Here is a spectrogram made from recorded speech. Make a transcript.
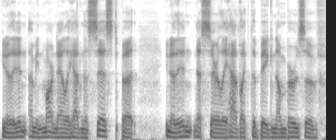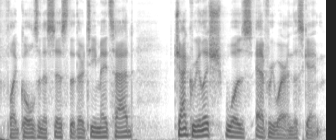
you know, they didn't. I mean, Martinelli had an assist, but you know, they didn't necessarily have like the big numbers of like goals and assists that their teammates had. Jack Grealish was everywhere in this game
